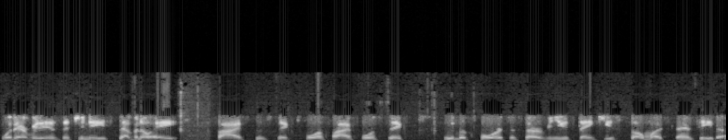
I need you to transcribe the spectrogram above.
whatever it is that you need. 708 526 4546. We look forward to serving you. Thank you so much, Santita.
